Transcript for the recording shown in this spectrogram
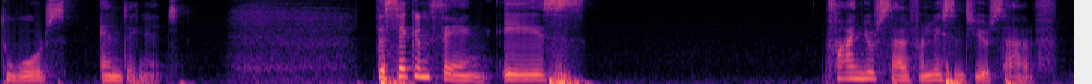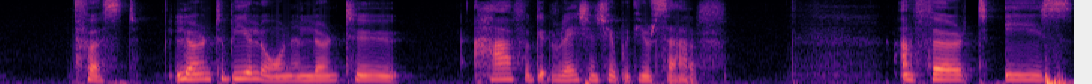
towards ending it. The second thing is find yourself and listen to yourself first. Learn to be alone and learn to have a good relationship with yourself. And third is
